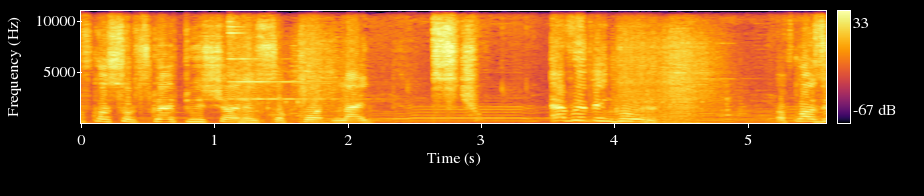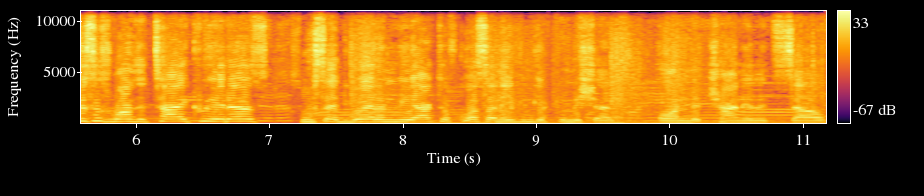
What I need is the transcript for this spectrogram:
Of course, subscribe to his channel, support, like, everything good. Of course, this is one of the Thai creators who said go ahead and react, of course, and even get permission on the channel itself.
